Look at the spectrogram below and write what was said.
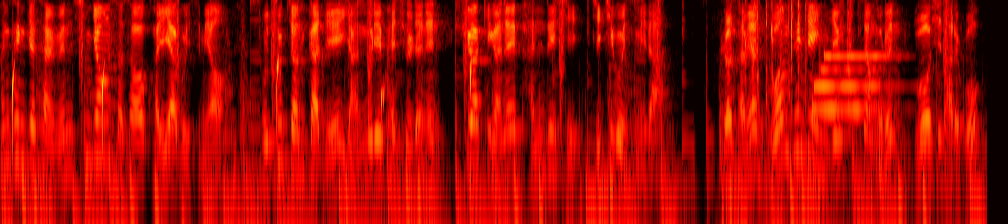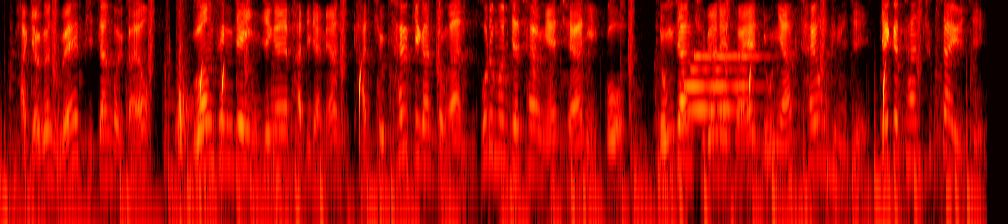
항생제 사용은 신경을 써서 관리하고 있으며 도축 전까지 약물이 배출되는 휴약 기간을 반드시 지키고 있습니다. 그렇다면 무항생제 인증 축산물은 무엇이 다르고 가격은 왜 비싼 걸까요? 무항생제 인증을 받으려면 가축 사육 기간 동안 호르몬제 사용에 제한이 있고 농장 주변에서의 농약 사용 금지, 깨끗한 축사 유지,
